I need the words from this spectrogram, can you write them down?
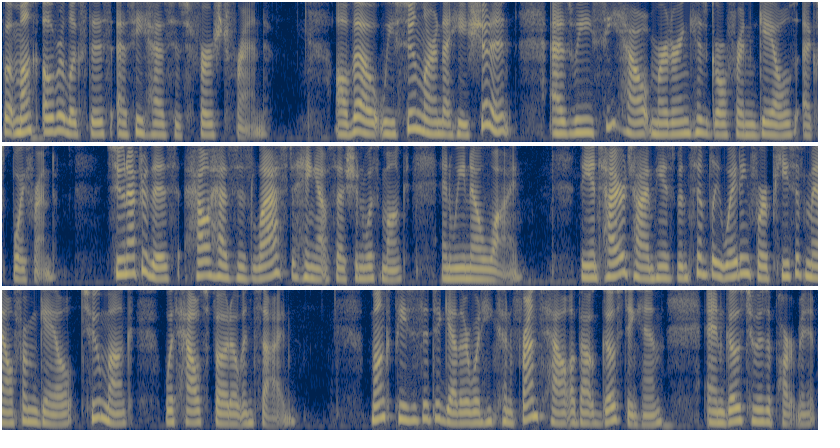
but Monk overlooks this as he has his first friend. Although we soon learn that he shouldn't, as we see Hal murdering his girlfriend Gail's ex boyfriend. Soon after this, Hal has his last hangout session with Monk, and we know why. The entire time, he has been simply waiting for a piece of mail from Gail to Monk with Hal's photo inside. Monk pieces it together when he confronts Hal about ghosting him and goes to his apartment.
